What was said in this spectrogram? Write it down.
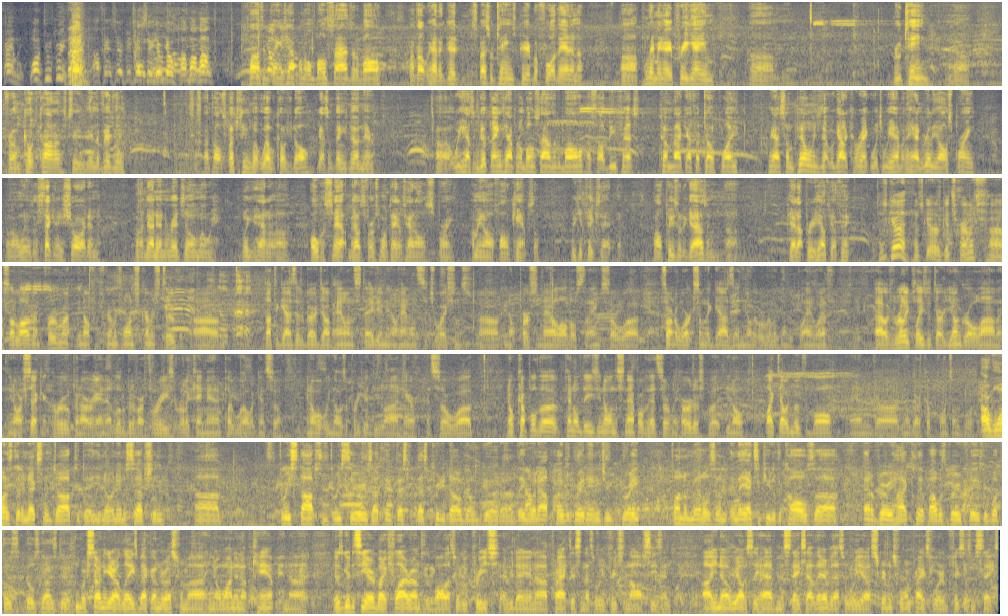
Family. One, two, three. Family. Offense here, defense here. Here we go. Pop, pop, pop. Positive things happen on both sides of the ball. I thought we had a good special teams period before then and a uh, preliminary pregame um, routine uh, from Coach Connors to individual. Uh, I thought special teams went well with Coach Doll. Got some things done there. Uh, we had some good things happen on both sides of the ball. I saw defense come back after a tough play. We had some penalties that we got to correct, which we haven't had really all spring. Uh, when it was a second and short and uh, down there in the red zone where we, we had a uh, over snap. But that was the first one Taylor's had all spring. I mean all fall camp. So we can fix that. But I was pleased with the guys and uh, got out pretty healthy, I think. It was good. It was good. It was a good scrimmage. Uh, saw a lot of improvement, you know, from scrimmage one to scrimmage two. Um, thought the guys did a better job handling the stadium, you know, handling situations, uh, you know, personnel, all those things. So uh, starting to work some of the guys in, you know, that we're really going to be playing with. I was really pleased with our younger old linemen, you know, our second group and our and a little bit of our threes that really came in and played well against, a, you know, what we know is a pretty good D line here. And so uh, know, a couple of the penalties, you know, on the snap over the head certainly hurt us, but, you know, liked how we moved the ball and, uh, you know, got a couple points on the board. Our ones did an excellent job today, you know, an interception, uh, three stops in three series. I think that's that's pretty doggone good. Uh, they went out, played with great energy, great fundamentals, and, and they executed the calls uh, at a very high clip. I was very pleased with what those those guys did. We're starting to get our legs back under us from uh, you know winding up camp, and uh, it was good to see everybody fly around to the ball. That's what we preach every day in uh, practice, and that's what we preach in the off season. Uh, you know, we obviously have mistakes out there, but that's what we uh, scrimmage for and practice for to fix those mistakes.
